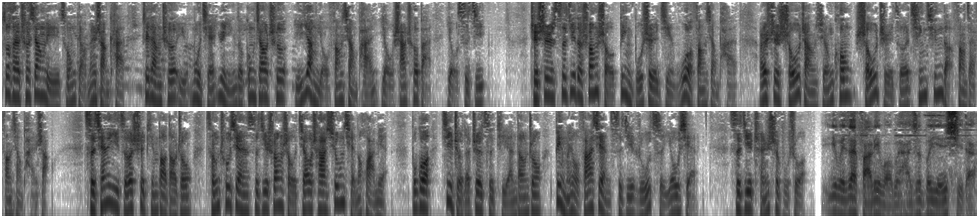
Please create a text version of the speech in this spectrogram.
坐在车厢里，从表面上看，这辆车与目前运营的公交车一样，有方向盘、有刹车板、有司机。只是司机的双手并不是紧握方向盘，而是手掌悬空，手指则轻轻地放在方向盘上。此前的一则视频报道中，曾出现司机双手交叉胸前的画面。不过，记者的这次体验当中，并没有发现司机如此悠闲。司机陈师傅说：“因为在法律我们还是不允许的，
